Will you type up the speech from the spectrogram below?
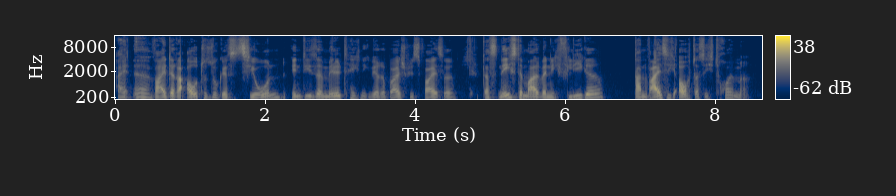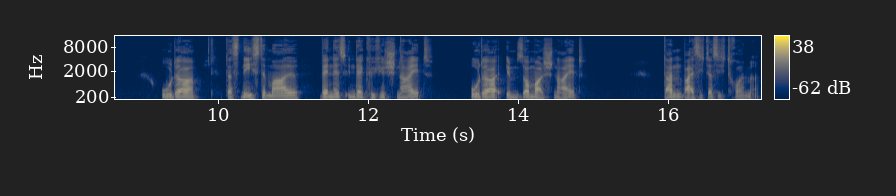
Eine weitere Autosuggestion in dieser Mill-Technik wäre beispielsweise, das nächste Mal, wenn ich fliege, dann weiß ich auch, dass ich träume. Oder das nächste Mal, wenn es in der Küche schneit oder im Sommer schneit, dann weiß ich, dass ich träume.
